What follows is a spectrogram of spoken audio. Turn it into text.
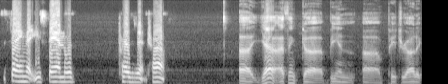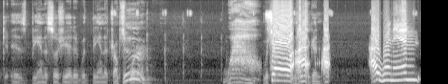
saying that you stand with President Trump. Uh, yeah, I think uh, being uh, patriotic is being associated with being a Trump supporter. Wow. Which so I, good. I I went in.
